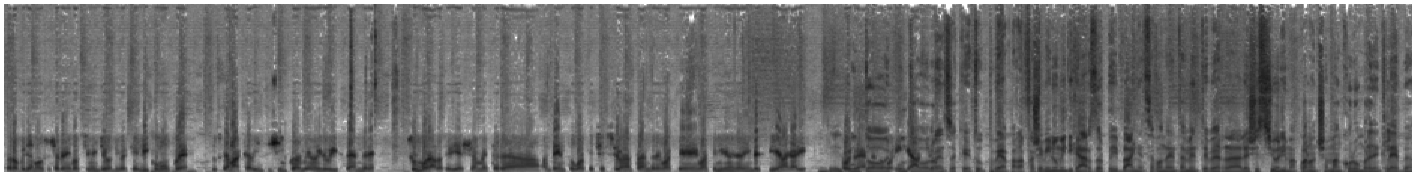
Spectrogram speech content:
però vediamo cosa succede nei prossimi giorni perché lì comunque mm-hmm. su Scamacca 25 almeno li devi stendere su Morata se riesce a mettere uh, dentro qualche cessione, a prendere qualche, qualche milione da reinvestire, magari il punto, il punto Lorenzo è che tu facevi i nomi di Karsdorp e di Bagnez fondamentalmente per uh, le cessioni, ma qua non c'è manco l'ombra del club.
